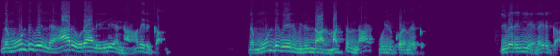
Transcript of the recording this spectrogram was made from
இந்த மூன்று பேர்ல யாரு ஒரு ஆள் இல்லையென்றாலும் அது இருக்கா இந்த மூன்று பேரும் இருந்தால் மட்டும்தான் உயிர்கோளம் இருக்கு. இவர் இல்லையில இருக்கா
